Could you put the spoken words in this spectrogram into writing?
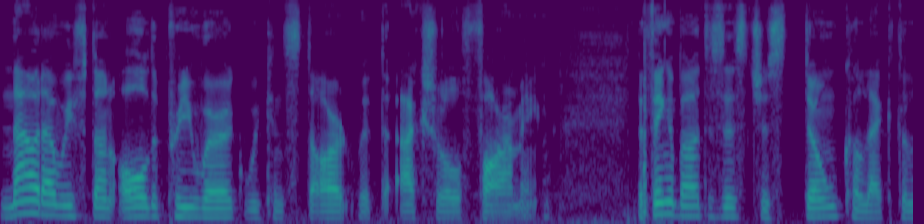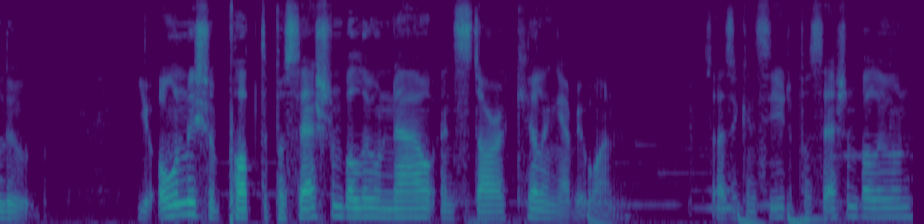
Now that we've done all the pre-work, we can start with the actual farming. The thing about this is just don't collect the loot. You only should pop the possession balloon now and start killing everyone. So as you can see the possession balloon,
